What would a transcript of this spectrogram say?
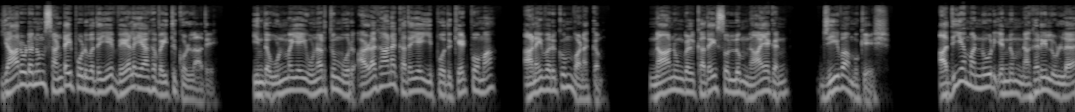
யாருடனும் சண்டை போடுவதையே வேலையாக வைத்துக் கொள்ளாதே. இந்த உண்மையை உணர்த்தும் ஒரு அழகான கதையை இப்போது கேட்போமா? அனைவருக்கும் வணக்கம். நான் உங்கள் கதை சொல்லும் நாயகன் ஜீவா முகேஷ். அதியமன்னூர் என்னும் நகரில் உள்ள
